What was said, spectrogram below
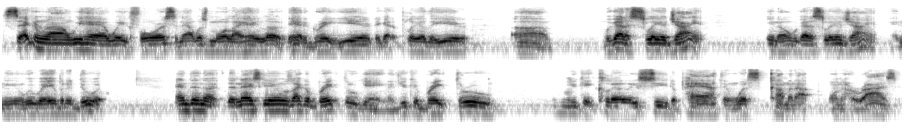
The second round, we had Wake Forest, and that was more like, hey, look, they had a great year. They got a player of the year. Uh, we got to slay a giant you know, we got to slay a giant, and you know, we were able to do it. And then the, the next game was like a breakthrough game. If you could break through, mm-hmm. you could clearly see the path and what's coming up on the horizon.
